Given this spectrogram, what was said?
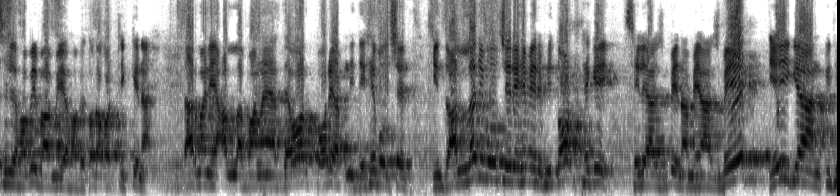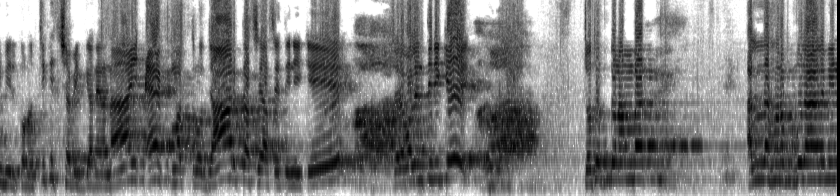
ছেলে হবে বা মেয়ে হবে। কথা ঠিক কিনা? তার মানে আল্লাহ বানায়া দেওয়ার পরে আপনি দেখে বলছেন, কিন্তু আল্লাহ যে বলছে রেহেমের ভিতর থেকে ছেলে আসবে না মেয়ে আসবে, এই জ্ঞান পৃথিবীর কোন চিকিৎসা বিজ্ঞানের নাই। একমাত্র যার কাছে আছে তিনি কে? সেটা বলেন তিনি কে? চতুর্থ নাম্বার, আল্লাহ রব্বুল আলমিন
